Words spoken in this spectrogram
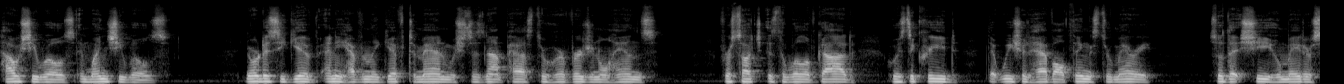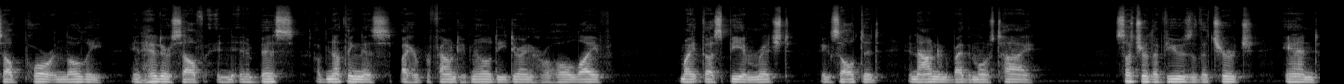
how she wills, and when she wills. Nor does he give any heavenly gift to man which does not pass through her virginal hands. For such is the will of God, who has decreed that we should have all things through Mary, so that she, who made herself poor and lowly, and hid herself in an abyss of nothingness by her profound humility during her whole life, might thus be enriched, exalted, and honored by the Most High. Such are the views of the Church and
